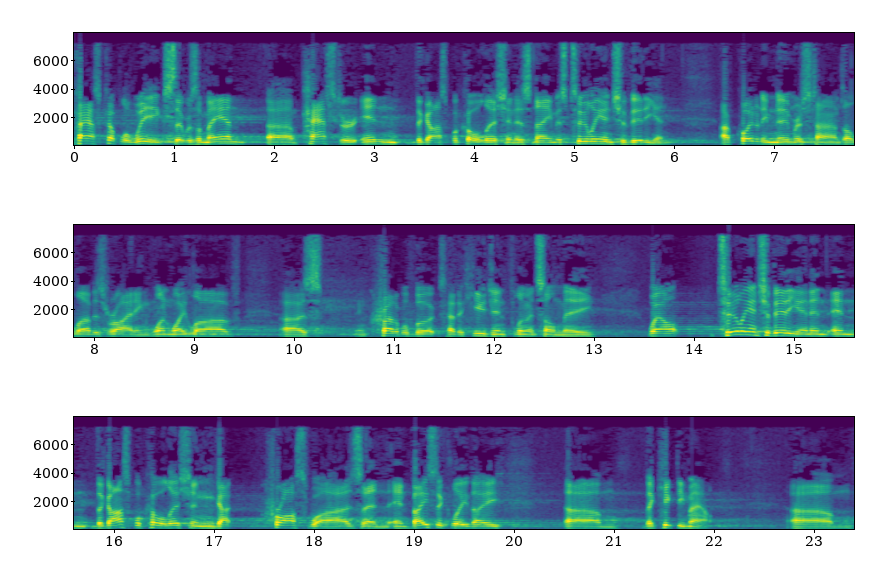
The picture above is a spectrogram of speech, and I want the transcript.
past couple of weeks, there was a man, uh, pastor in the Gospel Coalition. His name is Tullian Tchividjian. I've quoted him numerous times. I love his writing, One Way Love. Uh, incredible books had a huge influence on me. Well, Tullian Tchividjian and, and the Gospel Coalition got crosswise, and, and basically they um, they kicked him out. Um,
